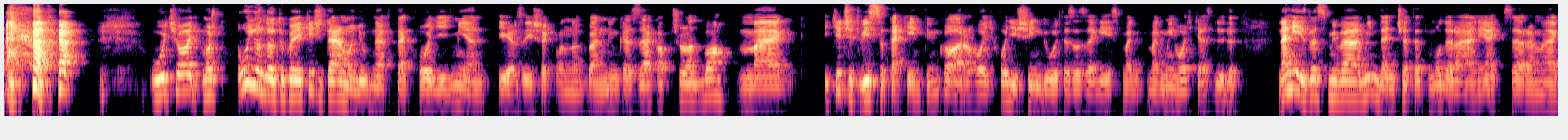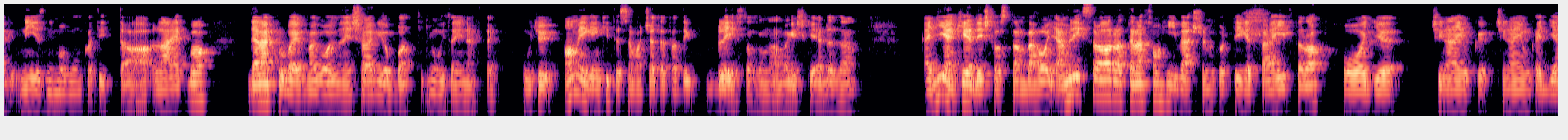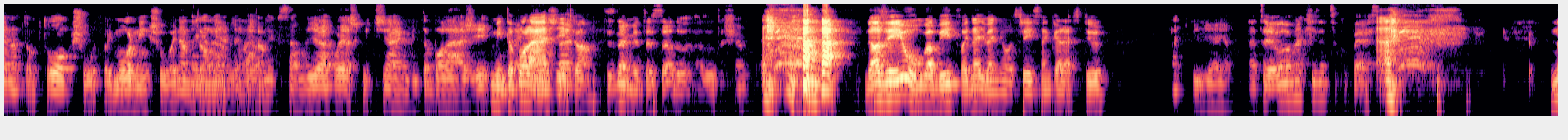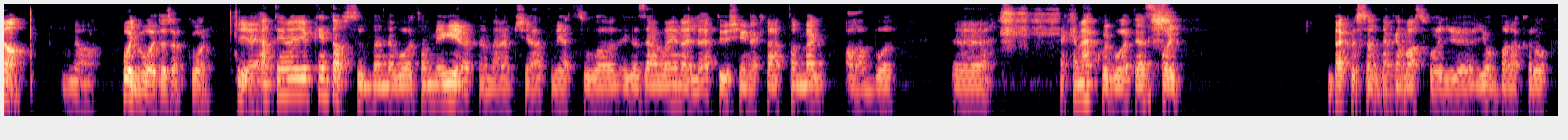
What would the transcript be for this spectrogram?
Úgyhogy most úgy gondoltuk, hogy egy kicsit elmondjuk nektek, hogy így milyen érzések vannak bennünk ezzel kapcsolatban, meg egy kicsit visszatekintünk arra, hogy hogy is indult ez az egész, meg, meg mi hogy kezdődött. Nehéz lesz, mivel minden csetet moderálni egyszerre, meg nézni magunkat itt a live-ba, de megpróbáljuk megoldani és a legjobbat nyújtani nektek. Úgyhogy amíg én kiteszem a csetet, addig Blaze-t azonnal meg is kérdezem. Egy ilyen kérdést hoztam be, hogy emlékszel arra a telefonhívásra, amikor téged felhívtalak, hogy csináljuk, csináljunk egy ilyen, nem tudom, talk show-t, vagy morning show, vagy nem Igen, tudom, emlé- mondtam. emlékszem, hogy olyasmit csináljunk, mint a Balázsék. Mint a Balázséka. Ez nem jött össze azó- azóta sem. De azért jó, Gabi, itt vagy 48 részen keresztül. Hát figyelj. Hát ha jól megfizetsz, akkor persze. Na, Na. hogy volt az akkor? Figyelj, hát én egyébként abszolút benne voltam, még életemben nem csináltam ilyet, szóval igazából én nagy lehetőségnek láttam meg alapból. Ö, nekem ekkor volt ez, hogy beköszönt nekem az, hogy jobban akarok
